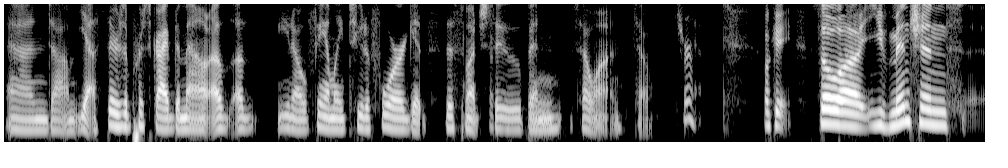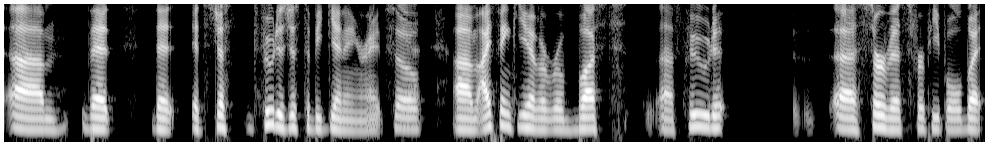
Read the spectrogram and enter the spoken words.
and um, yes, there's a prescribed amount of, of, you know, family two to four gets this much soup and so on. So Sure. Okay. So uh, you've mentioned um, that that it's just food is just the beginning, right? So yes. um, I think you have a robust uh, food uh, service for people. But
